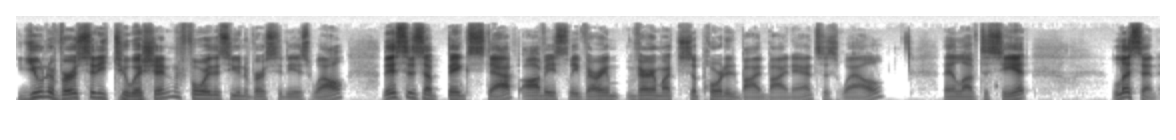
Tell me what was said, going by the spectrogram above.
university tuition for this university as well. this is a big step. Obviously, very very much supported by Binance as well. They love to see it. Listen,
